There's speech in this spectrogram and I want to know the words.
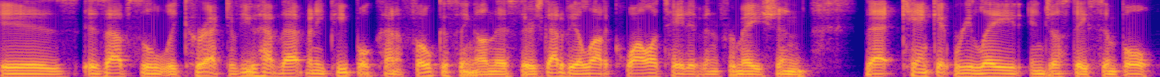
is is absolutely correct. If you have that many people kind of focusing on this, there's got to be a lot of qualitative information that can't get relayed in just a simple,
